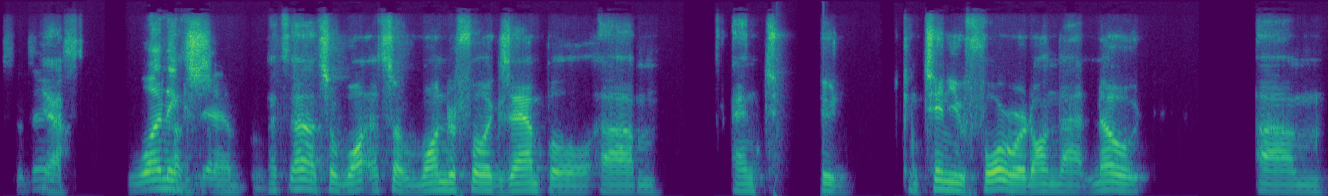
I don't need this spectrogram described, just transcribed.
So that's, yeah. One that's, example. That's that's a that's a wonderful example. Um, and to, to continue forward on that note, um,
